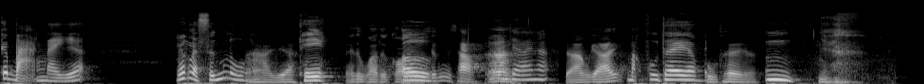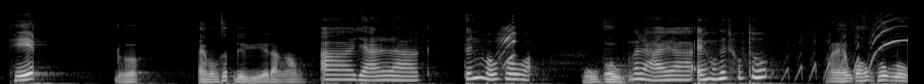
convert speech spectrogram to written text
cái bạn này á rất là xứng luôn. à dạ Thiệt, để tôi qua tôi coi Ừ. xứng sao Em à, chào anh ạ. chào em gái mặt phu thê không? phu thê hả Ừ. Dạ. Thiệt. được em không thích điều gì ở đàn ông À, dạ là tính vũ phu ạ. vũ phu Với lại à, em không thích hút thuốc. này không có hút thuốc luôn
